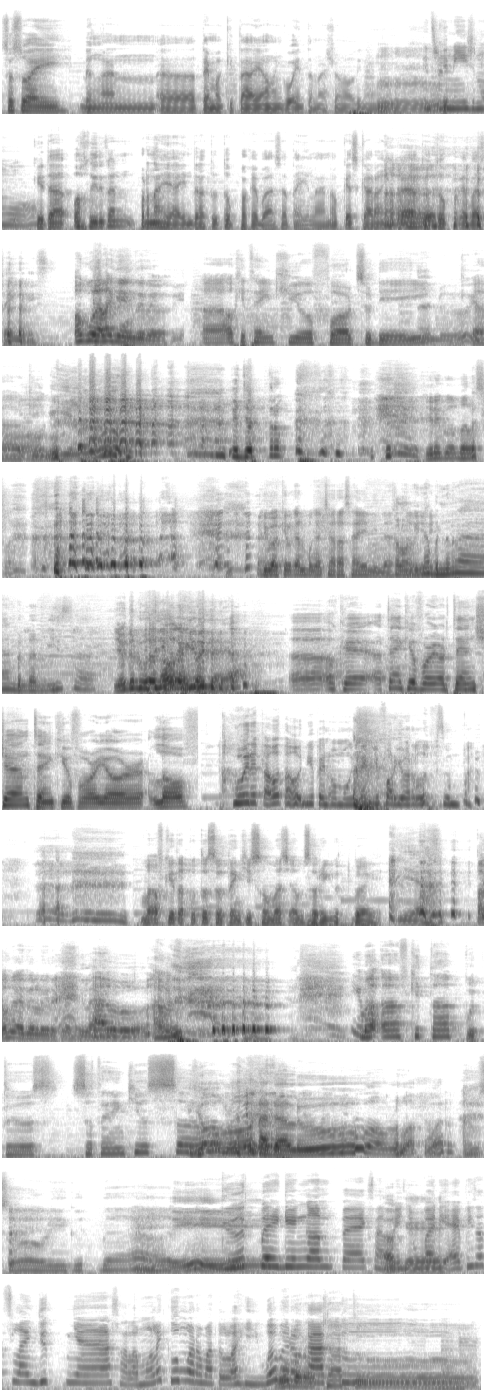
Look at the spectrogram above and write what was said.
Sesuai dengan eh, tema kita yang go internasional ini. Mm-mm. International. Kita waktu itu kan pernah ya Indra tutup pakai bahasa Thailand. Oke, sekarang Indra tutup pakai bahasa Inggris. Oh gue lagi yang itu. Uh, Oke thank you for today. Aduh, ya Allah, gila. Kejetruk. Jadi gue males lah. Diwakilkan pengacara saya Nina. Kalau Nina ini. beneran, bener bisa. Ya udah dua aja Oke, kalau gitu. aja ya. Eh, Oke, uh, thank you for your attention, thank you for your love. Gue udah tahu tahu dia pengen ngomong thank you for your love sumpah. Maaf kita putus, so thank you so much. I'm sorry, goodbye. Iya. Tahu nggak itu liriknya? Tahu. Maaf kita putus, so thank you so Ya Allah, much. nada lu. Allah Akbar. I'm sorry, goodbye. Goodbye geng kontak Sampai Oke. jumpa di episode selanjutnya Assalamualaikum warahmatullahi wabarakatuh Wabarakatuh.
